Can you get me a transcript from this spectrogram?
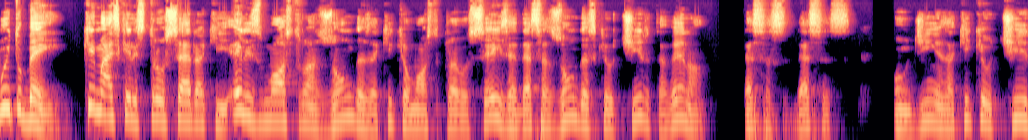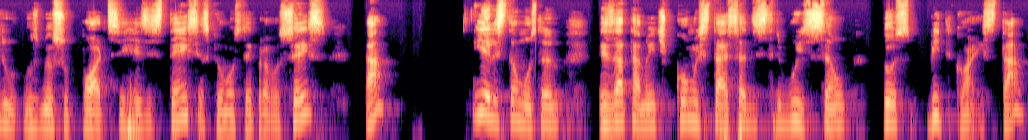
Muito bem, que mais que eles trouxeram aqui? Eles mostram as ondas aqui que eu mostro para vocês, é dessas ondas que eu tiro, tá vendo? dessas, dessas ondinhas aqui que eu tiro os meus suportes e resistências que eu mostrei para vocês, tá? E eles estão mostrando exatamente como está essa distribuição dos bitcoins, tá?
